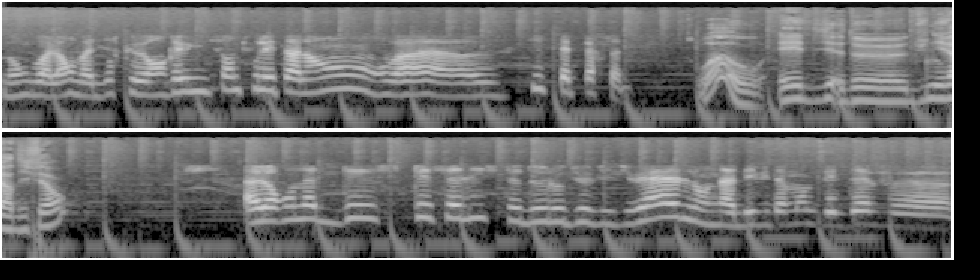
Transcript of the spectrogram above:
donc voilà, on va dire qu'en réunissant tous les talents, on va euh, 6-7 personnes. Waouh Et d'univers différents? Alors, on a des spécialistes de l'audiovisuel, on a évidemment des devs, euh,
